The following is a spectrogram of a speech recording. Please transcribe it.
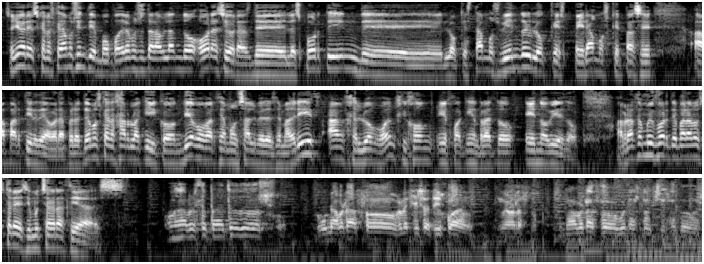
Señores, que nos quedamos sin tiempo, podríamos estar hablando horas y horas del Sporting, de lo que estamos viendo y lo que esperamos que pase a partir de ahora. Pero tenemos que dejarlo aquí con Diego García Monsalve desde Madrid, Ángel Luengo en Gijón y Joaquín Rato en Oviedo. Abrazo muy fuerte para los tres y muchas gracias. Un abrazo para todos. Un abrazo, gracias a ti Juan. Un abrazo. Un abrazo, buenas noches a todos.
